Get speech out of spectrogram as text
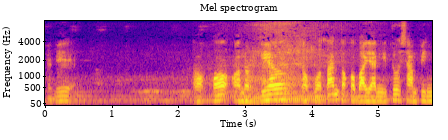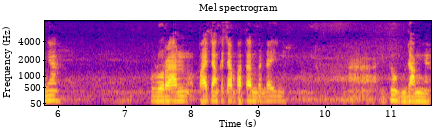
Jadi toko onderdil, copotan, toko bayan itu sampingnya kelurahan Pajang, Kecamatan Benda ini. Nah, itu gudangnya.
